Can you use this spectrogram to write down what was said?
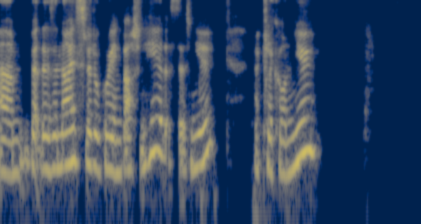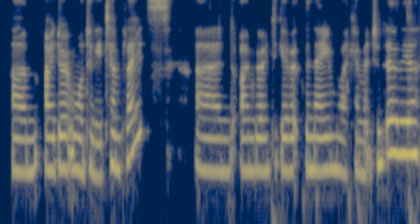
Um, but there's a nice little green button here that says new. I click on new. Um, I don't want any templates and I'm going to give it the name like I mentioned earlier,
